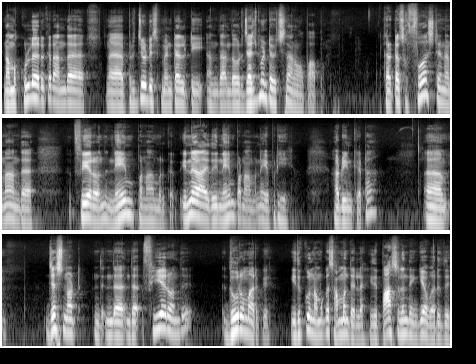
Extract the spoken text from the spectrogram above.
நமக்குள்ளே இருக்கிற அந்த ப்ரிஜுடிஸ் மென்டாலிட்டி அந்த அந்த ஒரு ஜட்மெண்ட்டை வச்சு தான் நம்ம பார்ப்போம். கரெக்டாக ஸோ ஃபர்ஸ்ட் என்னென்னா அந்த ஃபியரை வந்து நேம் பண்ணாமல் இருக்கிறது. என்னடா இது? நேம் பண்ணாமல்னா எப்படி? அப்படின்னு கேட்டால் ஜஸ்ட் நாட் இந்த இந்த இந்த ஃபியர் வந்து தூரமாக இருக்குது இதுக்கும் நமக்கும் சம்மந்தம் இல்லை. இது பாஸ்ட்லேருந்து எங்கேயோ வருது.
